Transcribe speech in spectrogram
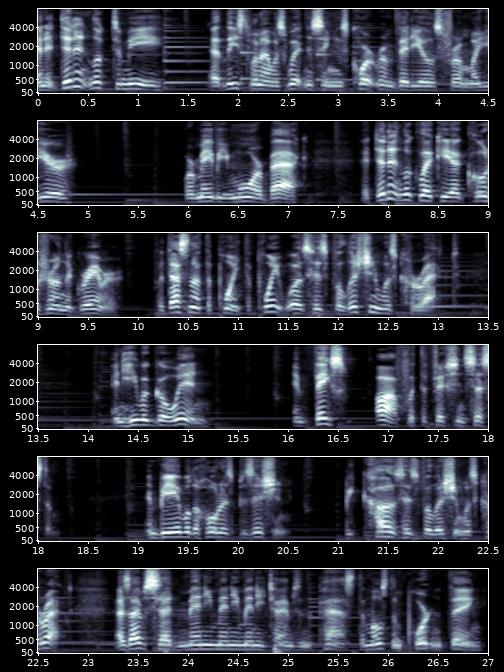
And it didn't look to me, at least when I was witnessing his courtroom videos from a year or maybe more back, it didn't look like he had closure on the grammar, but that's not the point. The point was his volition was correct. And he would go in and face off with the fiction system and be able to hold his position because his volition was correct. As I've said many, many, many times in the past, the most important thing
